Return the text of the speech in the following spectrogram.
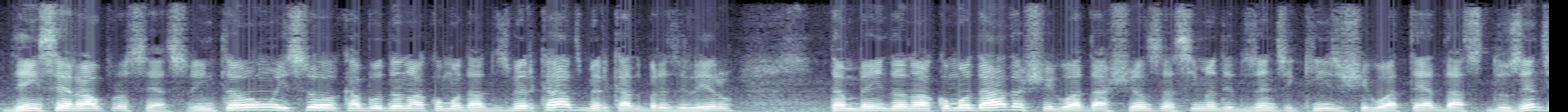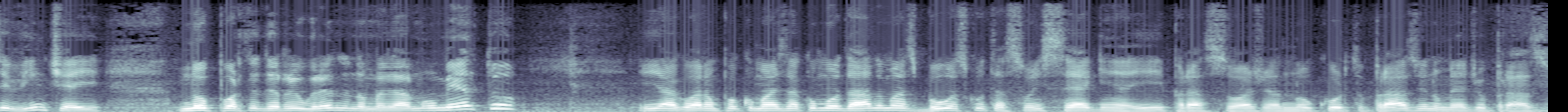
de encerrar o processo. Então, isso acabou dando uma acomodada dos mercados, mercado brasileiro também dando uma acomodada, chegou a dar chances acima de 215, chegou até das 220 aí no Porto de Rio Grande no melhor momento. E agora um pouco mais acomodado, mas boas cotações seguem aí para a soja no curto prazo e no médio prazo.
